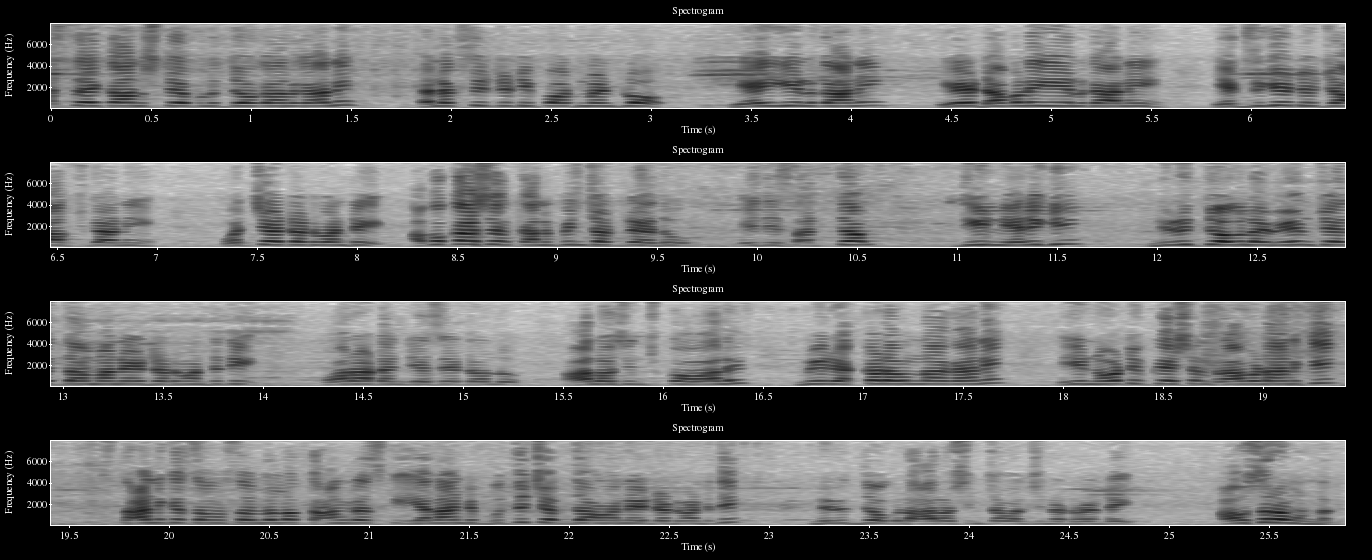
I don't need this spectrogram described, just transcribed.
ఎస్ఐ కానిస్టేబుల్ ఉద్యోగాలు కానీ ఎలక్ట్రిసిటీ డిపార్ట్మెంట్లో ఏఈలు కానీ ఏ డబ్ల్యూఈలు కానీ ఎగ్జిక్యూటివ్ జాబ్స్ కానీ వచ్చేటటువంటి అవకాశం కనిపించట్లేదు. ఇది సత్యం. దీన్ని ఎరిగి నిరుద్యోగులు ఏం చేద్దామనేటటువంటిది పోరాటం చేసేటోళ్ళు ఆలోచించుకోవాలి. మీరు ఎక్కడ ఉన్నా కానీ ఈ నోటిఫికేషన్ రావడానికి స్థానిక సంస్థలలో కాంగ్రెస్కి ఎలాంటి బుద్ధి చెప్దాం అనేటటువంటిది నిరుద్యోగులు ఆలోచించవలసినటువంటి అవసరం ఉన్నది.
